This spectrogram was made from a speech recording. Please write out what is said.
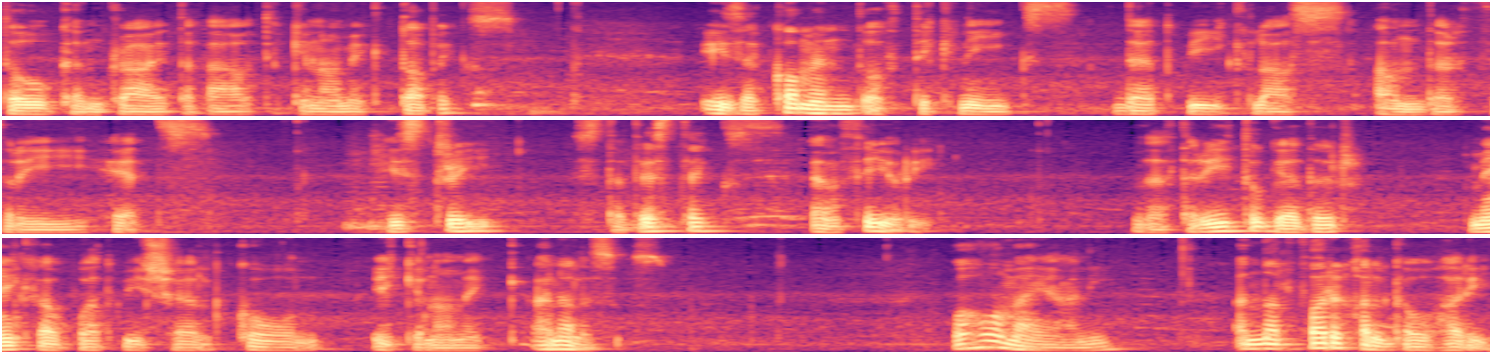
talk, and write about economic topics is a command of techniques that we class under three heads history, statistics, and theory. The three together make up what we shall call economic analysis. وهو ما يعني أن الفارق الجوهري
